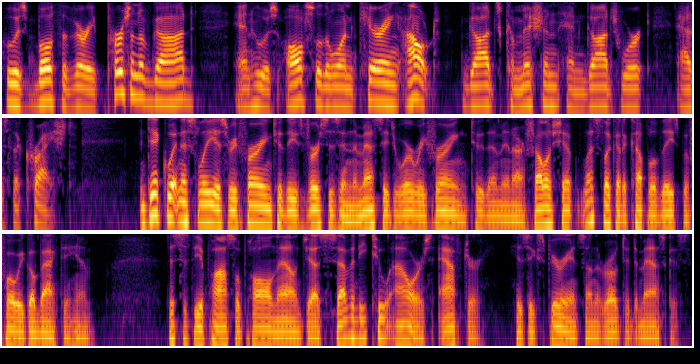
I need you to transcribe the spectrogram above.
who is both the very person of God and who is also the one carrying out God's commission and God's work as the Christ. Dick Witness Lee is referring to these verses in the message. We're referring to them in our fellowship. Let's look at a couple of these before we go back to him. This is the Apostle Paul now, just 72 hours after his experience on the road to Damascus.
